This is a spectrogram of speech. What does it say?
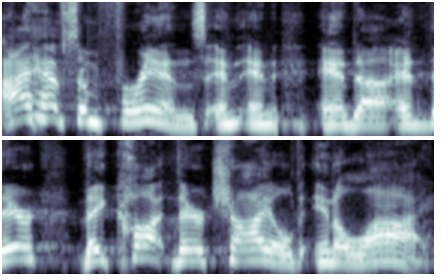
I have some friends and and and uh, and they they caught their child in a lie.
